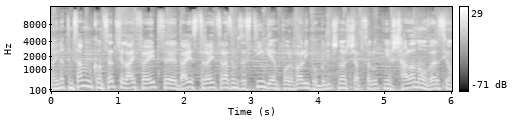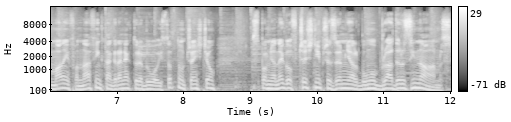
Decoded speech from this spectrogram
No i na tym samym koncercie Live Aid e, Dire Straits razem ze Stingiem porwali publiczność absolutnie szaloną wersją Money for Nothing, nagrania, które było istotną częścią wspomnianego wcześniej przeze mnie albumu Brothers in Arms.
